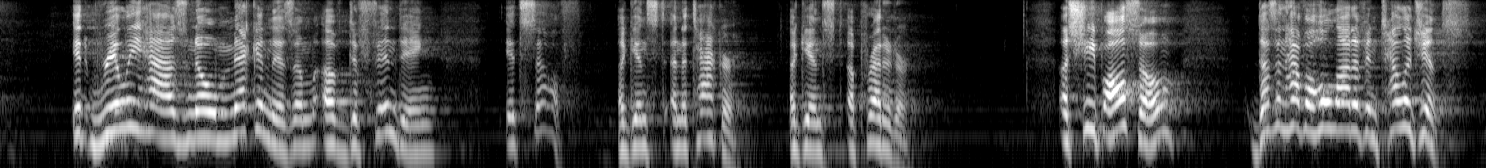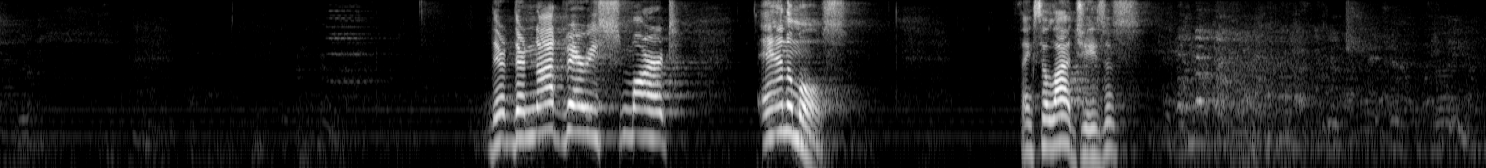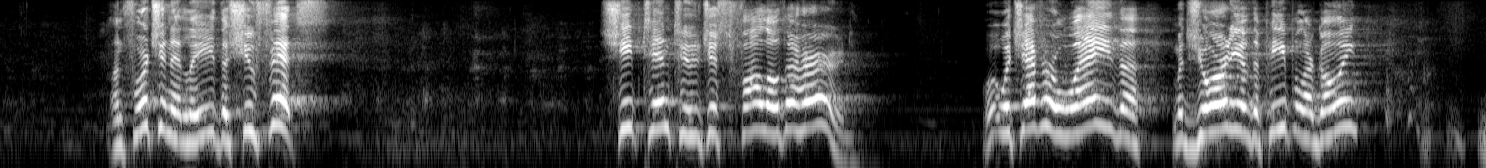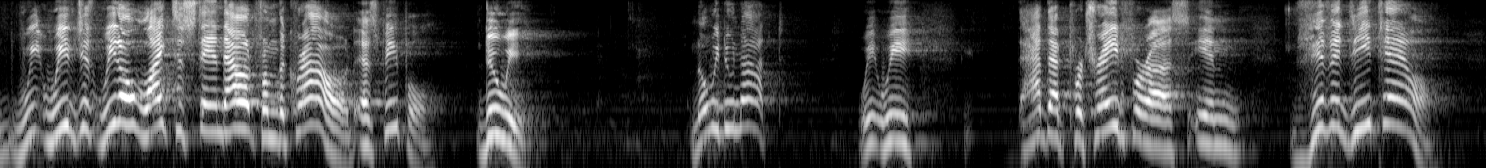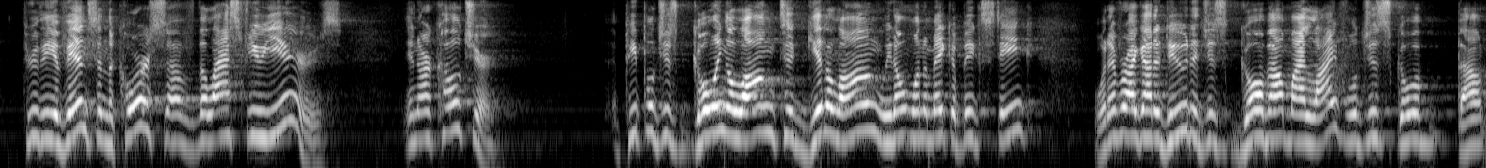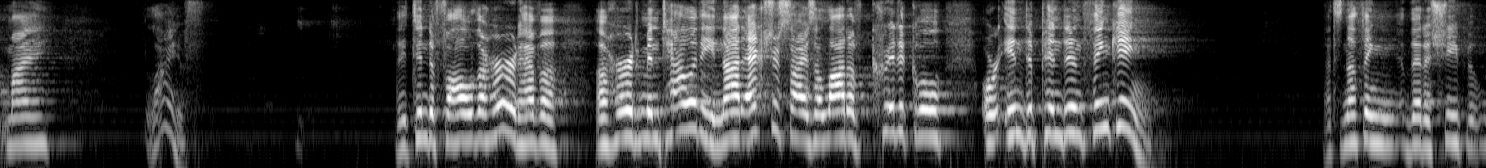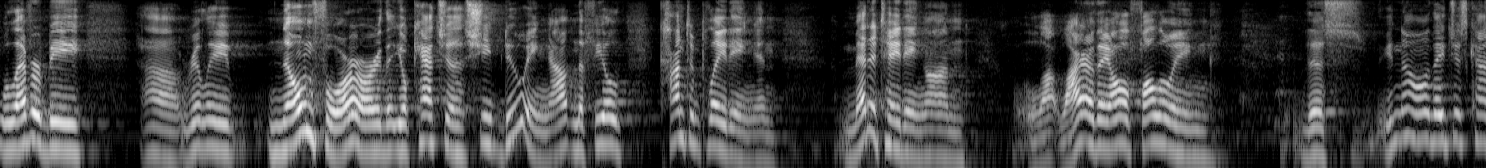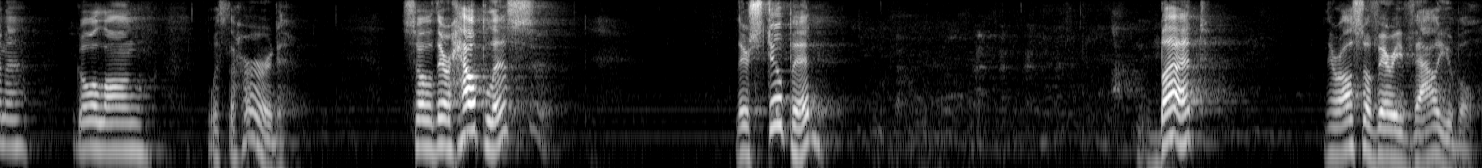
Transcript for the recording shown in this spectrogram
It really has no mechanism of defending itself against an attacker, against a predator. A sheep also doesn't have a whole lot of intelligence. They're, they're not very smart animals. Thanks a lot, Jesus. Unfortunately, the shoe fits. Sheep tend to just follow the herd. Whichever way the majority of the people are going, we, we just we don't like to stand out from the crowd as people, do we? No, we do not. We, we had that portrayed for us in vivid detail through the events in the course of the last few years in our culture. People just going along to get along. We don't want to make a big stink. Whatever I got to do to just go about my life, will just go about my life. They tend to follow the herd, have a, a herd mentality, not exercise a lot of critical or independent thinking. That's nothing that a sheep will ever be uh, really known for or that you'll catch a sheep doing out in the field contemplating and meditating on why are they all following this? You know, they just kind of go along with the herd. So they're helpless, they're stupid, but they're also very valuable.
